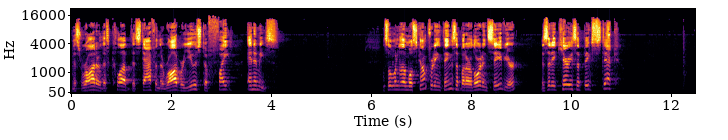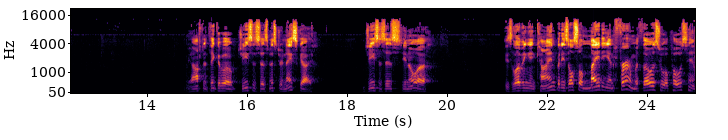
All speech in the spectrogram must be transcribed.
This rod or this club, the staff and the rod were used to fight enemies. And so, one of the most comforting things about our Lord and Savior is that he carries a big stick. We often think about Jesus as Mr. Nice Guy. Jesus is, you know, a, he's loving and kind, but he's also mighty and firm with those who oppose him.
